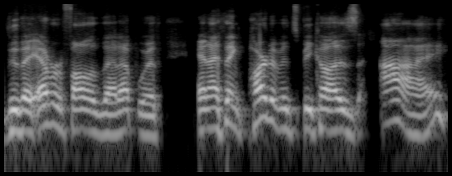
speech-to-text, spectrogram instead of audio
do they ever follow that up with. And I think part of it's because I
